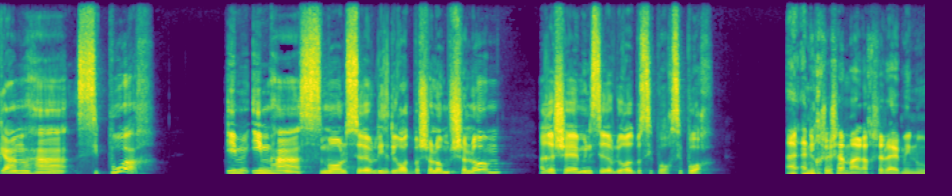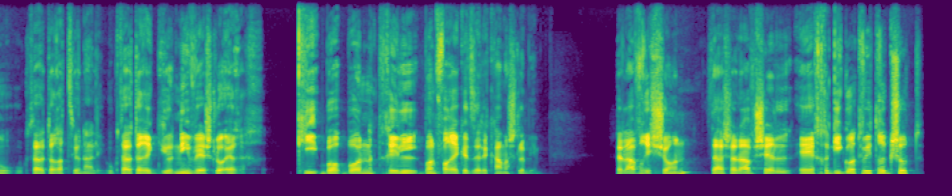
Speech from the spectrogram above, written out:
גם הסיפוח אם, אם השמאל סירב לראות בשלום שלום, הרי שהימין סירב לראות בסיפוח סיפוח. אני חושב שהמהלך של הימין הוא, הוא קצת יותר רציונלי, הוא קצת יותר הגיוני ויש לו ערך. כי בוא, בוא נתחיל, בוא נפרק את זה לכמה שלבים. שלב ראשון זה השלב של אה, חגיגות והתרגשות.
